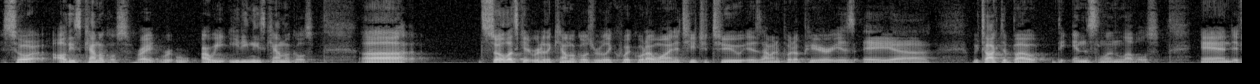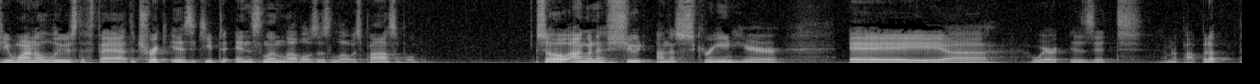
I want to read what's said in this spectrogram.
so all these chemicals, right? Are we eating these chemicals? Uh, so let's get rid of the chemicals really quick. What I wanted to teach you too is I'm going to put up here is a. Uh, we talked about the insulin levels, and if you want to lose the fat, the trick is to keep the insulin levels as low as possible. So I'm going to shoot on the screen here a. Uh, where is it? I'm going to pop it up.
